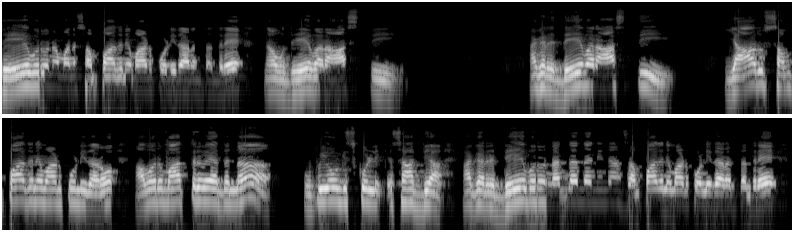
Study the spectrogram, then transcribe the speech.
ದೇವರು ನಮ್ಮನ್ನ ಸಂಪಾದನೆ ಮಾಡ್ಕೊಂಡಿದ್ದಾರೆ ಅಂತಂದ್ರೆ ನಾವು ದೇವರ ಆಸ್ತಿ. ಹಾಗಾದ್ರೆ ದೇವರ ಆಸ್ತಿ ಯಾರು ಸಂಪಾದನೆ ಮಾಡ್ಕೊಂಡಿದಾರೋ ಅವರು ಮಾತ್ರವೇ ಅದನ್ನ ಉಪಯೋಗಿಸ್ಕೊಳ್ಳಿಕ್ಕೆ ಸಾಧ್ಯ. ಹಾಗಾದ್ರೆ ದೇವರು ನನ್ನನ್ನ ನಿನ್ನ ಸಂಪಾದನೆ ಮಾಡ್ಕೊಂಡಿದ್ದಾರೆ ಅಂತಂದ್ರೆ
